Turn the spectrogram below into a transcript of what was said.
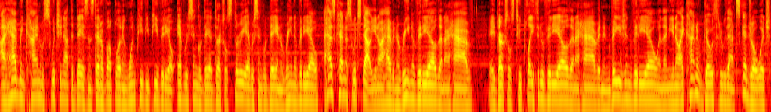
I have been kind of switching out the days instead of uploading one PvP video every single day of Dark Souls 3, every single day an arena video. It has kind of switched out. You know, I have an arena video, then I have a Dark Souls 2 playthrough video, then I have an invasion video, and then, you know, I kind of go through that schedule, which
